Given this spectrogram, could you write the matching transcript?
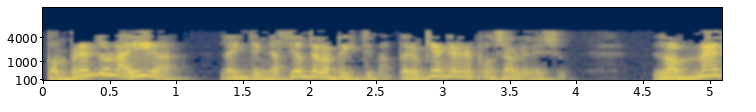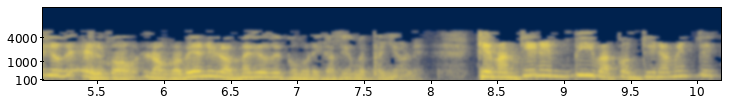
Comprendo la ira, la indignación de las víctimas, pero ¿quién es responsable de eso? los medios, de, el, los gobiernos y los medios de comunicación españoles, que mantienen viva continuamente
